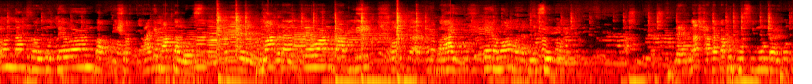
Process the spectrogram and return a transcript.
আমার নাম হইল দেওয়ান বাবলি সরকার। আগে মাথা লোস। মাতা দেওয়ান বাবলি সরকার। ভাই এখন আমার না। সাদা কাপড় পরছি মুন্ডারে কত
